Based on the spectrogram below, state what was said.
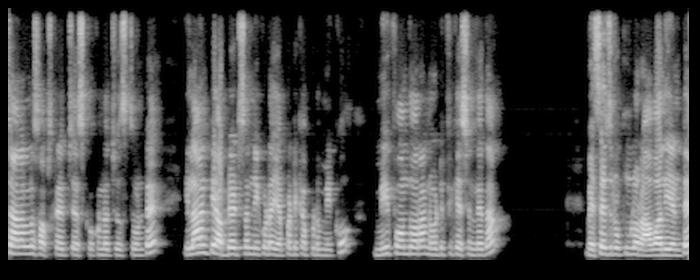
ఛానల్ను సబ్స్క్రైబ్ చేసుకోకుండా చూస్తూ ఉంటే ఇలాంటి అప్డేట్స్ అన్నీ కూడా ఎప్పటికప్పుడు మీకు మీ ఫోన్ ద్వారా నోటిఫికేషన్ లేదా మెసేజ్ రూపంలో రావాలి అంటే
